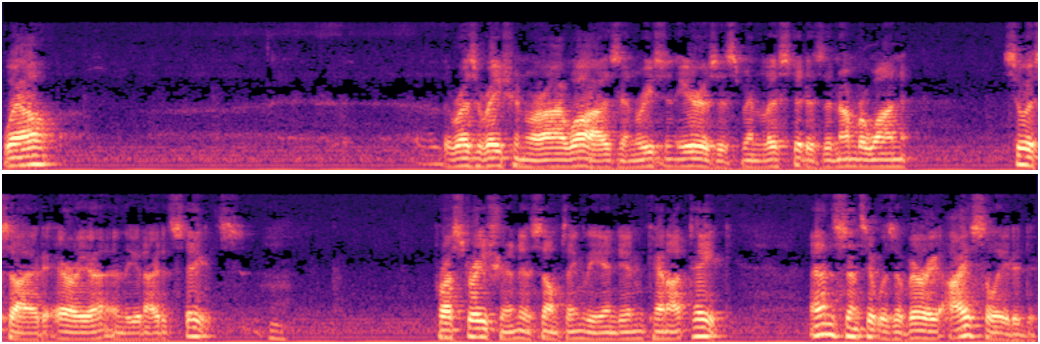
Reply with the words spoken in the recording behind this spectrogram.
Well, the reservation where I was in recent years has been listed as the number one suicide area in the United States. Mm-hmm. Frustration is something the Indian cannot take. And since it was a very isolated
